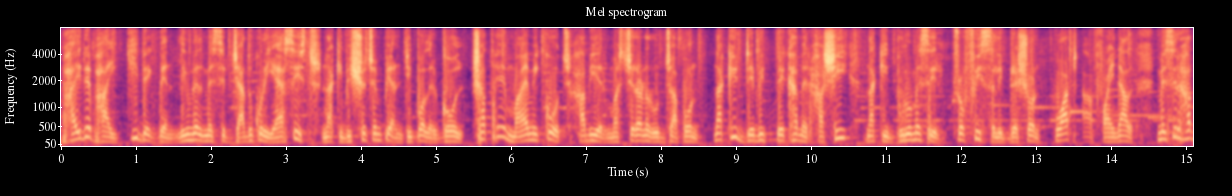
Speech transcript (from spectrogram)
ভাইরে ভাই, কি দেখবেন? লিওনেল মেসির জাদুকরি অ্যাসিস্ট নাকি বিশ্ব চ্যাম্পিয়ন ডিপলের গোল? সাথে মায়ামি কোচ হাবিয়ের মাসচেরানোর উদযাপন? নাকি ডেভিড বেখামের হাসি? নাকি বুড়ো মেসির trophy celebration what a final মেসির হাত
